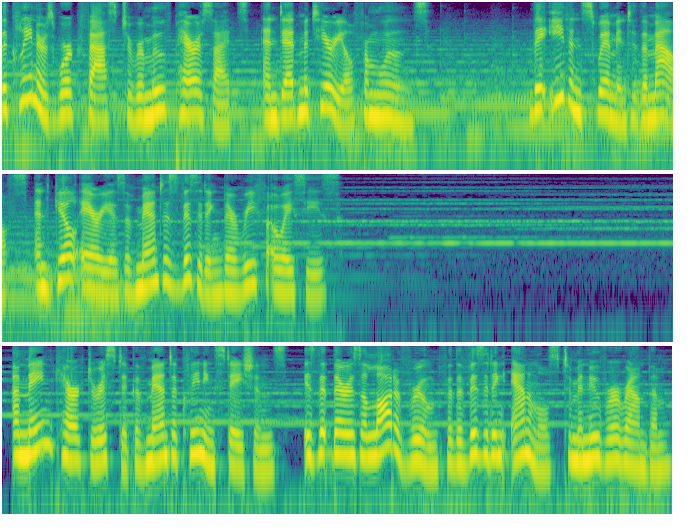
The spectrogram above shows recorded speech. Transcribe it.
The cleaners work fast to remove parasites and dead material from wounds. They even swim into the mouths and gill areas of mantas visiting their reef oases. A main characteristic of manta cleaning stations is that there is a lot of room for the visiting animals to maneuver around them.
